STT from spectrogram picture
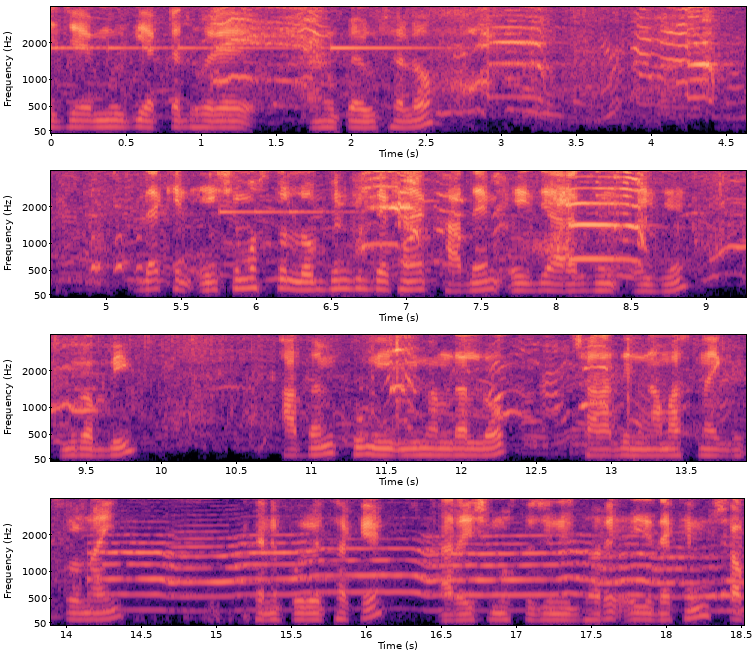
এই যে মুরগি একটা ধরে নৌকায় উঠালো। দেখেন, এই সমস্ত লোকজন কিন্তু এখানে খাদেম, এই যে আরেকজন, এই যে মুরব্বী। খাদেম খুব ই- ইমানদার লোক। সারাদিন নামাজ নাই, গোসল নাই। এখানে পড়ে থাকে। আর এই সমস্ত জিনিস ধরে, এই যে দেখেন, সব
